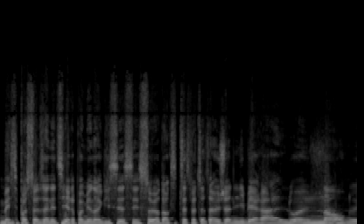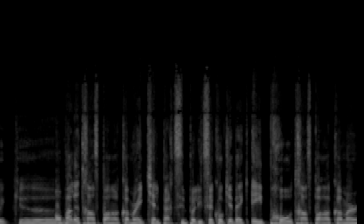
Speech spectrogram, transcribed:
Mais c'est pas Solzanetti, il aurait pas mis un anglicisme, c'est sûr. Donc c'est peut-être un jeune libéral ou un Non. jeune- euh, On parle de transport en commun et quel parti politique au Québec est pro-transport en commun?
